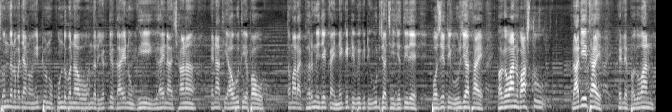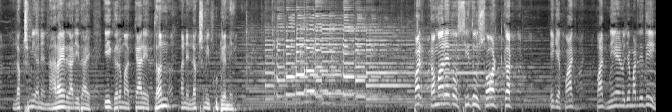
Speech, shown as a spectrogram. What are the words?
સુંદર મજાનો ઈંટુનું કુંડ બનાવો, અંદર યજ્ઞ ગાયનું ઘી, ગાયના છાણા, એનાથી આહુતિ અપાવો. તમારા ઘરની જે કાંઈ નેગેટિવ વેગેટિવ ઊર્જા છે જતી રહે પોઝિટિવ ઊર્જા થાય. ભગવાન વાસ્તુ રાજી થાય, એટલે ભગવાન લક્ષ્મી અને નારાયણ રાજી થાય, એ ઘરમાં ક્યારે ધન અને લક્ષ્મી ખૂટે નહીં. પણ તમારે તો સીધું શોર્ટકટ એ કે પાંચ પાંચ ન્યાયનું જમાડી દીધી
